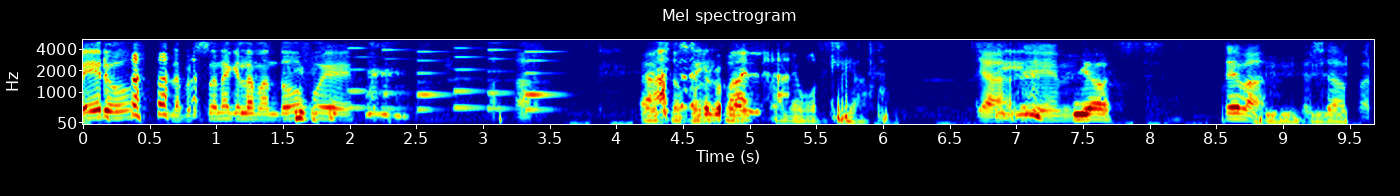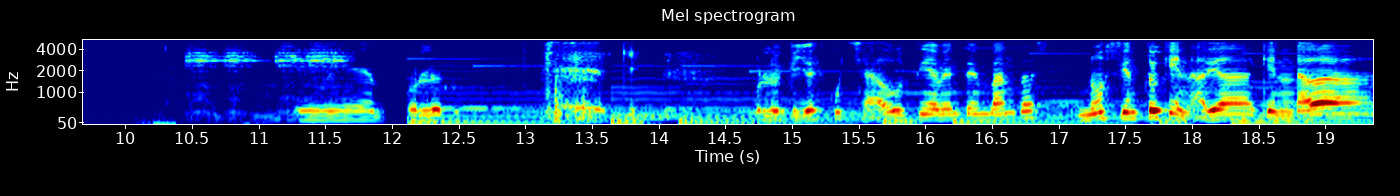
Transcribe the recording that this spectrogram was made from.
pero la persona que la mandó fue... Eso fue maldad. alevosía. Ya, Sí. em, Dios. Seba. El Seba Par. Eh, por lo que, que- por lo que yo he escuchado últimamente en bandas, no siento que nada, que nada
